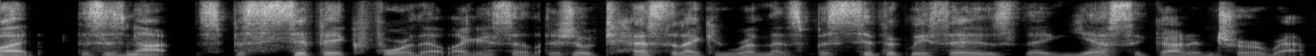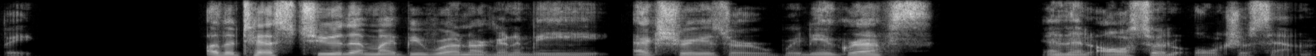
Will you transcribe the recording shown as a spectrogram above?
but this is not specific for that. Like I said, there's no test that I can run that specifically says that yes, it got into a rat bait. Other tests too that might be run are going to be x-rays or radiographs, and then also an ultrasound.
